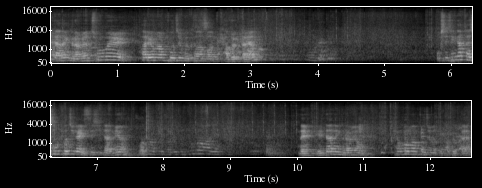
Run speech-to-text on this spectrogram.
일단은 그러면 총을 활용한 포즈부터 한번 가볼까요? 혹시 생각하신 포즈가 있으시다면. 네, 일단은 그러면 평범한 포즈부터 가볼까요?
